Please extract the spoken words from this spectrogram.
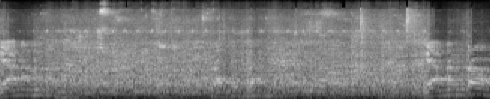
यानंतर यानंतर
